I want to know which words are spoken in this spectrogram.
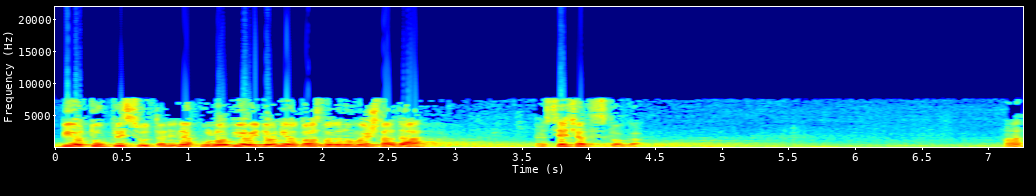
bio tu prisutan i neko ulovio i donio, dozvoljeno mu je šta da? Sjećate se toga? Ha?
